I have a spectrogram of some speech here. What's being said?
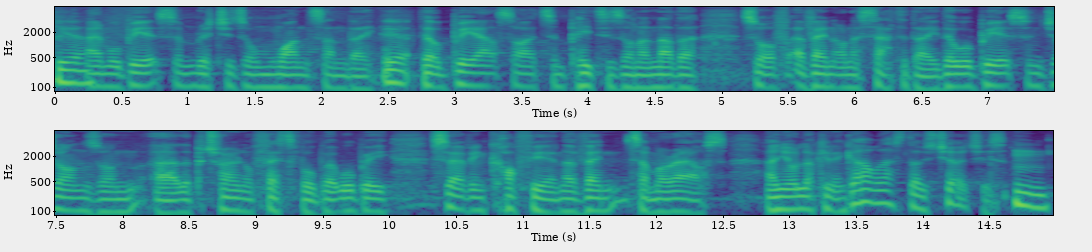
Yeah. and will be at St Richard's on one Sunday. Yeah. That will be outside St Peter's on another sort of event on a Saturday. That will be at St John's on uh, the Patronal Festival, but we'll be serving coffee at an event somewhere else. And you're looking and go, oh, that's those churches. Mm.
